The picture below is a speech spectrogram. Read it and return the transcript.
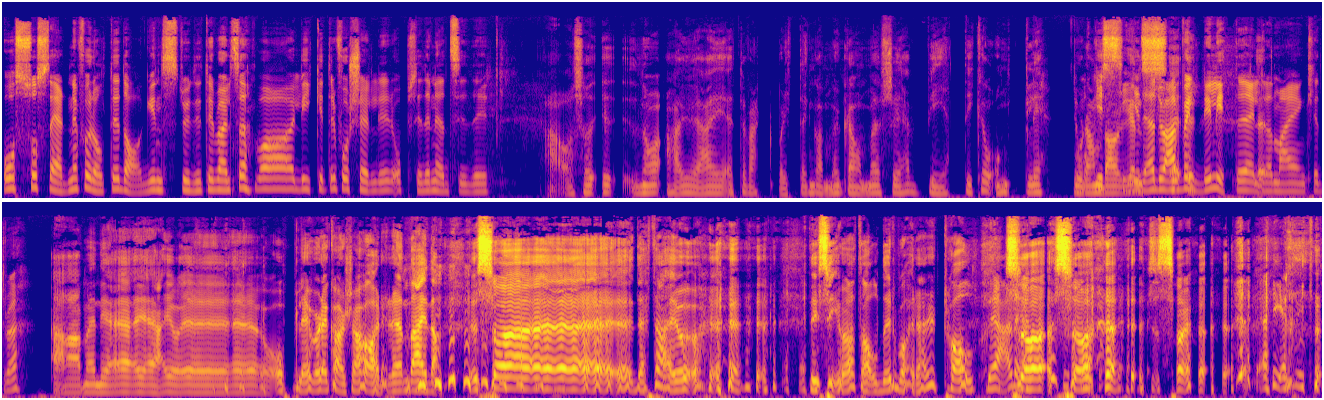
og så ser den i forhold til dagens studietilværelse, hva likheter, forskjeller, oppsider, nedsider? Ja, altså, nå er jo jeg etter hvert blitt en gammel dame, så jeg vet ikke ordentlig hvordan dagens Du må ikke si det. Du er veldig lite eldre enn meg, egentlig, tror jeg. Ja, men jeg, jeg, jeg, jeg opplever det kanskje hardere enn deg, da. Så uh, dette er jo De sier jo at alder bare er tall. Det er det. Så, så, så Det er helt riktig.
